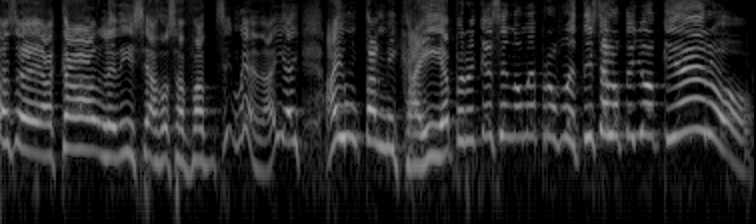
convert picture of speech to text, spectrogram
Entonces acá le dice a Josafat, sí, mira, ahí hay, un tal Micaía, pero es que ese no me profetiza lo que yo quiero.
